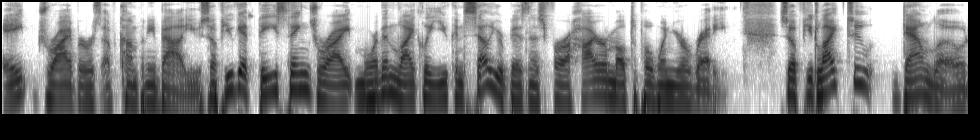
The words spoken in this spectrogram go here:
eight drivers of company value. So, if you get these things right, more than likely you can sell your business for a higher multiple when you're ready. So, if you'd like to download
